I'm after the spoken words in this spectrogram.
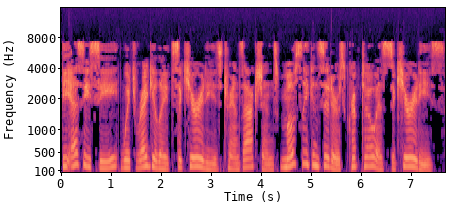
The SEC, which regulates securities transactions, mostly considers crypto as securities.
